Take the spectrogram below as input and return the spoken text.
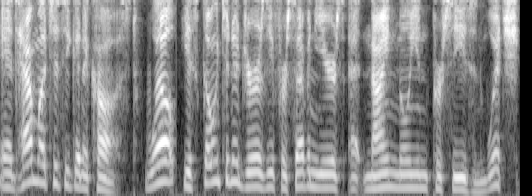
And how much is he going to cost? Well, he's going to New Jersey for seven years at nine million per season, which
